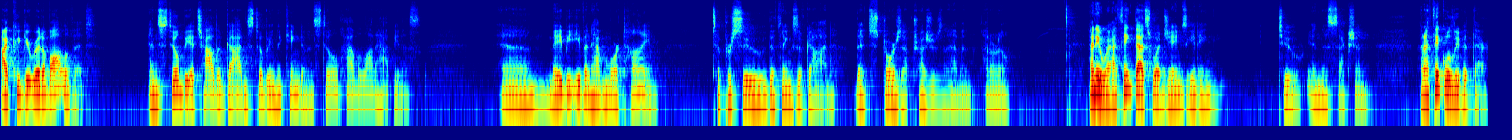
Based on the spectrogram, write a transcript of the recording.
I could get rid of all of it and still be a child of God and still be in the kingdom and still have a lot of happiness. And maybe even have more time to pursue the things of God that stores up treasures in heaven. I don't know. Anyway, I think that's what James is getting to in this section. And I think we'll leave it there.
